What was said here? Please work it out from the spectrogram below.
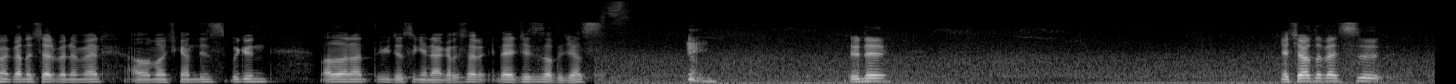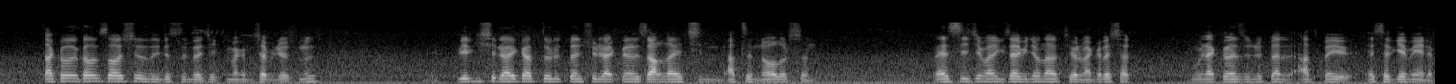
arkadaşlar ben Ömer. Kanalıma hoş geldiniz. Bugün Valorant videosu gene arkadaşlar. Derecesiz atacağız. Dün de Geçen hafta ben sizi takımın kalın savaşı videosunu da çektim arkadaşlar biliyorsunuz. Bir kişi like attı lütfen şu like'larınızı Allah için atın ne olursun. Ben sizin için var güzel videolar atıyorum arkadaşlar. Bu like'larınızı lütfen atmayı esirgemeyelim.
